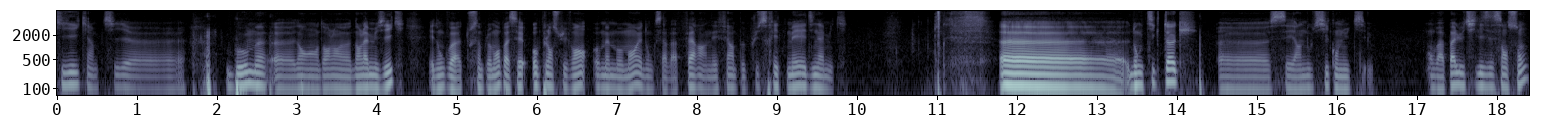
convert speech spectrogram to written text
kick, un petit, boum, dans, dans, la, musique. Et donc, va tout simplement passer au plan suivant au même moment. Et donc, ça va faire un effet un peu plus rythmé et dynamique. donc, TikTok, c'est un outil qu'on utilise. On va pas l'utiliser sans son.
